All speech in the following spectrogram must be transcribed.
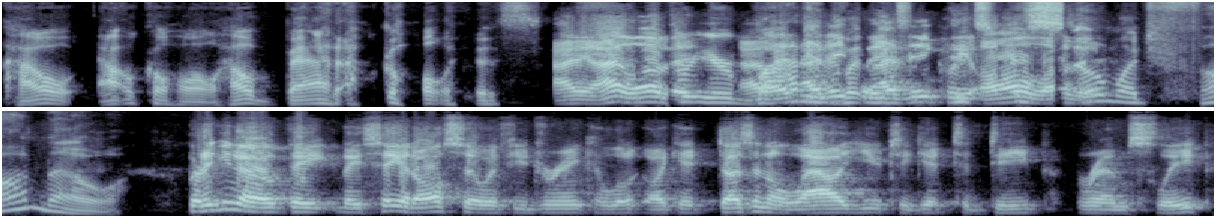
how alcohol, how bad alcohol is I mean, I love for it. your I- body. I, think but I it's- think we all love so it. much fun though. But you know, they they say it also if you drink a little, like it doesn't allow you to get to deep REM sleep.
